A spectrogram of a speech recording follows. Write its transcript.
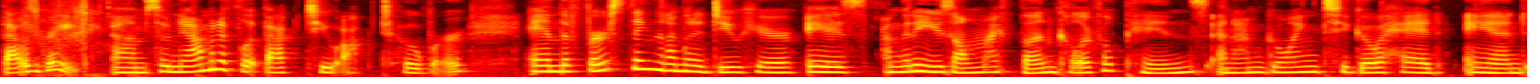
That was great. Um, so now I'm going to flip back to October. And the first thing that I'm going to do here is I'm going to use all my fun, colorful pins and I'm going to go ahead and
